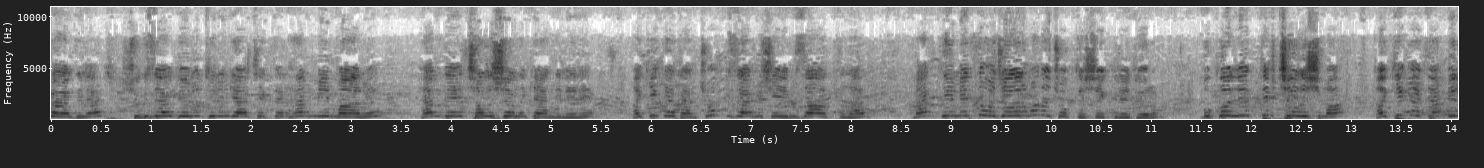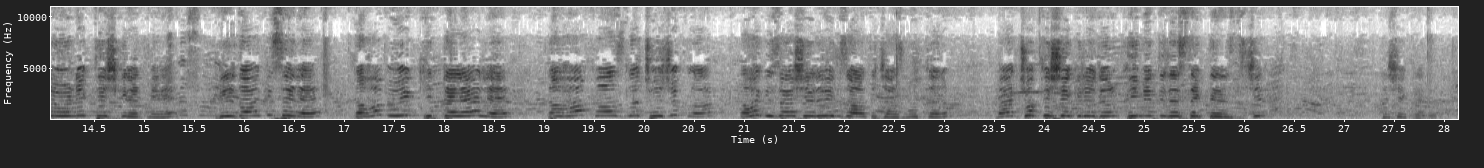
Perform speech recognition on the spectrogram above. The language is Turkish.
verdiler. Şu güzel görüntünün gerçekten hem mimarı hem de çalışanı kendileri. Hakikaten çok güzel bir şey imza attılar. Ben kıymetli hocalarıma da çok teşekkür ediyorum. Bu kolektif çalışma hakikaten bir örnek teşkil etmeli. Bir dahaki sene daha büyük kitlelerle, daha fazla çocukla daha güzel şeyler imza atacağız muhtarım. Ben çok teşekkür ediyorum kıymetli destekleriniz için. Teşekkür ederim.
